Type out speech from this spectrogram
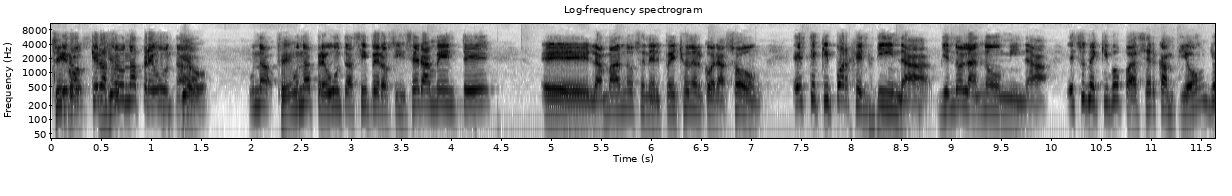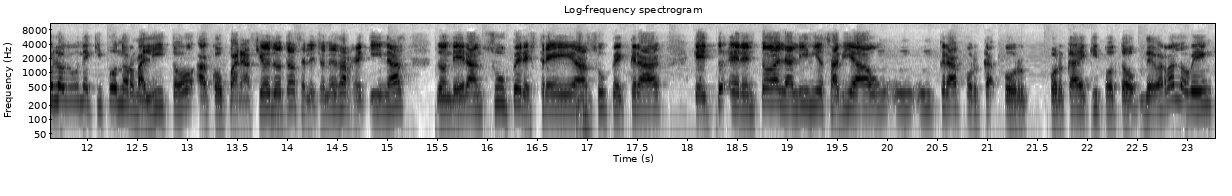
quiero Chicos, quiero hacer yo- una pregunta. Diego, Una, Sí. una pregunta, sí, pero sinceramente, eh, las manos en el pecho, en el corazón. Este equipo Argentina, viendo la nómina, ¿es un equipo para ser campeón? Yo lo veo un equipo normalito a comparación de otras selecciones argentinas, donde eran súper estrellas, súper crack, que en todas las líneas había un, un- un crack por, ca- por, por cada equipo top. ¿De verdad lo ven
